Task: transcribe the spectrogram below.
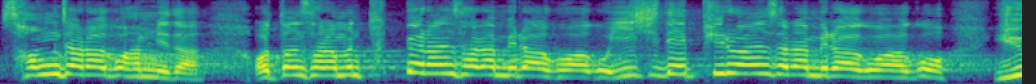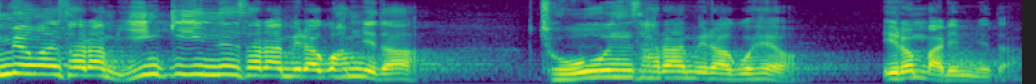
성자라고 합니다. 어떤 사람은 특별한 사람이라고 하고 이 시대에 필요한 사람이라고 하고 유명한 사람, 인기 있는 사람이라고 합니다. 좋은 사람이라고 해요. 이런 말입니다.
